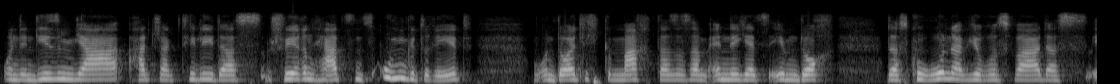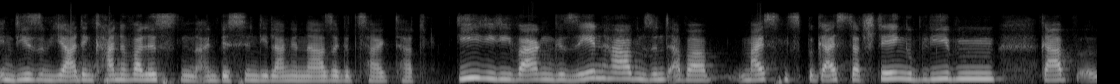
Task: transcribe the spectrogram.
Und in diesem Jahr hat Jacques Tilly das schweren Herzens umgedreht und deutlich gemacht, dass es am Ende jetzt eben doch das Coronavirus war, das in diesem Jahr den Karnevalisten ein bisschen die lange Nase gezeigt hat. Die, die die Wagen gesehen haben, sind aber meistens begeistert stehen geblieben. Es gab äh,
